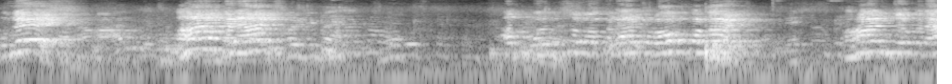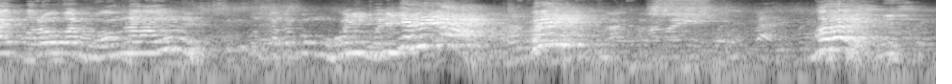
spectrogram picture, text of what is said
ઉમેશ હા કદાચ. આ પંચસોમાં કદાચ રોમ પકડ. મહાન જો કદાચ બરોબર રોમ ના આવ્યું ને તો જગતમાં મોહણી ભરી ગઈ લ્યા હે? હા દીપક કદાચ મારે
